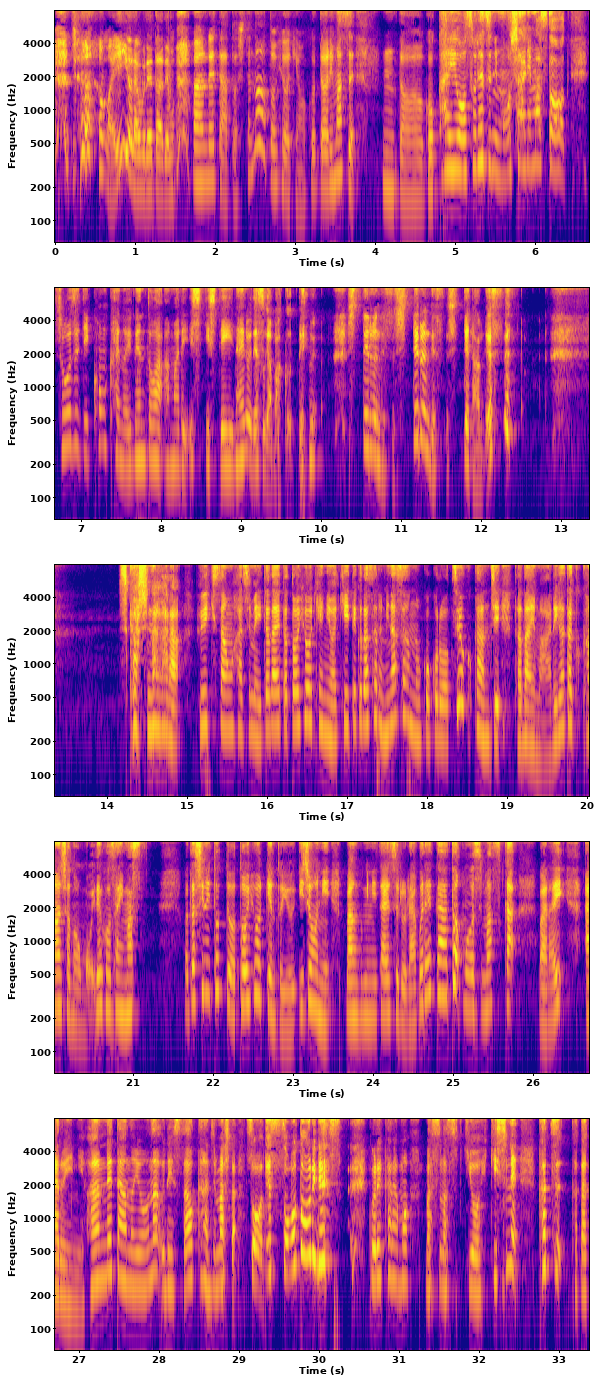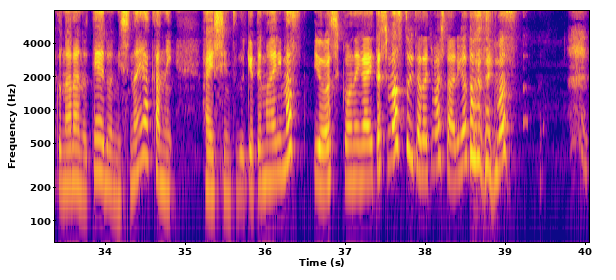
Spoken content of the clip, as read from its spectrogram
ー、まあいいよ、ラブレターでも。ファンレターとしての投票権を送っております。うんと、誤解を恐れずに申し上げますと、正直今回のイベントはあまり意識していないのですが、バクっていう。知ってるんです、知ってるんです、知ってたんです。しかしながら、冬木さんをはじめいただいた投票権には聞いてくださる皆さんの心を強く感じ、ただいまありがたく感謝の思いでございます。私にとっては投票権という以上に番組に対するラブレターと申しますか。笑い、ある意味ファンレターのような嬉しさを感じました。そうです、その通りです。これからもますます気を引き締め、かつ硬くならぬ程度にしなやかに配信続けてまいります。よろしくお願いいたします。といただきました。ありがとうございます。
